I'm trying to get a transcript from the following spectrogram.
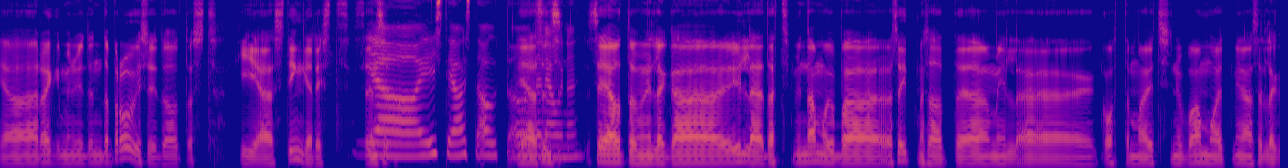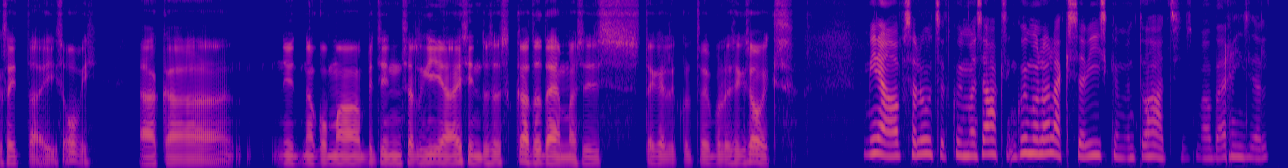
ja räägime nüüd enda proovisõiduautost, Kiia Stingerist. ja see, Eesti aasta auto tänavune. see auto, millega Ülle tahtis mind ammu juba sõitma saata ja mille kohta ma ütlesin juba ammu, et mina sellega sõita ei soovi. aga nüüd, nagu ma pidin seal Kiia esinduses ka tõdema, siis tegelikult võib-olla isegi sooviks. mina absoluutselt, kui ma saaksin, kui mul oleks see viiskümmend tuhat, siis ma päriselt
